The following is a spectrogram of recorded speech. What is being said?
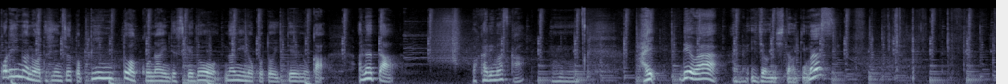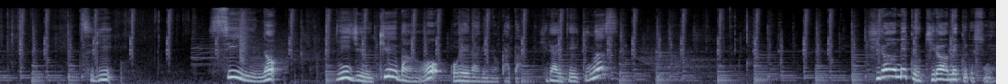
これ今の私にちょっとピンとは来ないんですけど何のことを言っているのかあなたわかりますか？うんはいではあの以上にしておきます。次。C の29番をお選びの方開いていきます。ひらめくきらめくですね。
